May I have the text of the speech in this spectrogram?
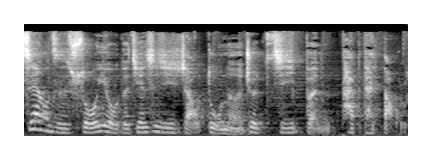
这样子，所有的监视器角度呢，就基本拍不太到了。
